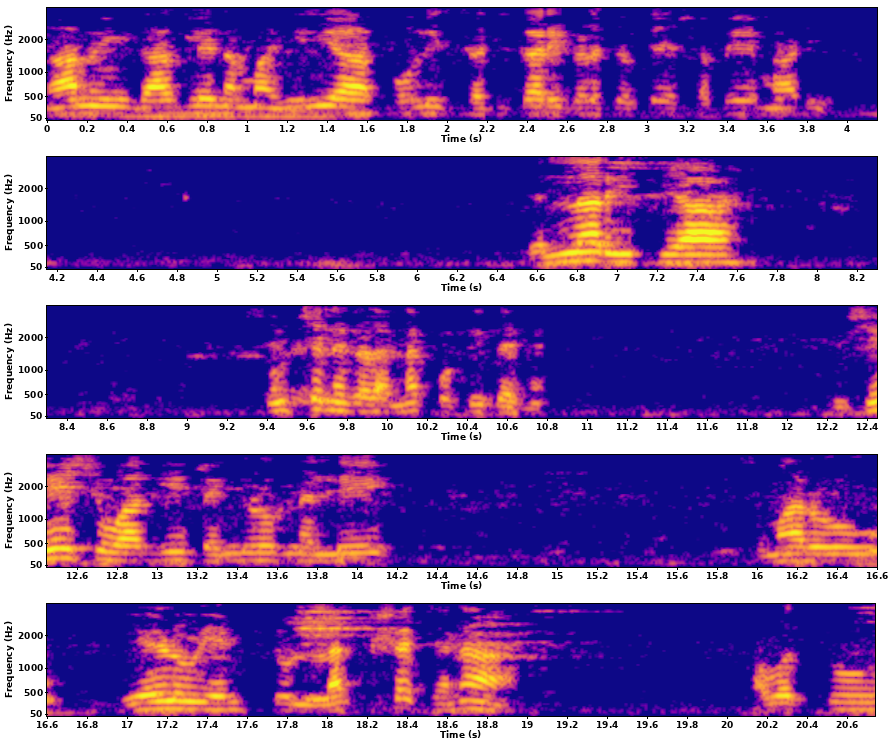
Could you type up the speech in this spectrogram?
ನಾನು ಈಗಾಗಲೇ ನಮ್ಮ ಹಿರಿಯ ಪೊಲೀಸ್ ಅಧಿಕಾರಿಗಳ ಜೊತೆ ಸಭೆ ಮಾಡಿ ಎಲ್ಲ ರೀತಿಯ ಸೂಚನೆಗಳನ್ನು ಕೊಟ್ಟಿದ್ದೇನೆ. ವಿಶೇಷವಾಗಿ ಬೆಂಗಳೂರಿನಲ್ಲಿ ಸುಮಾರು ಏಳು ಎಂಟು ಲಕ್ಷ ಜನ ಅವತ್ತು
